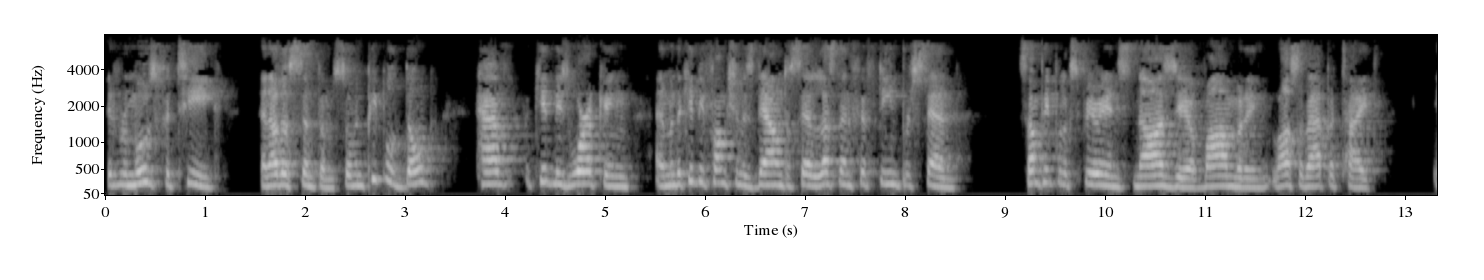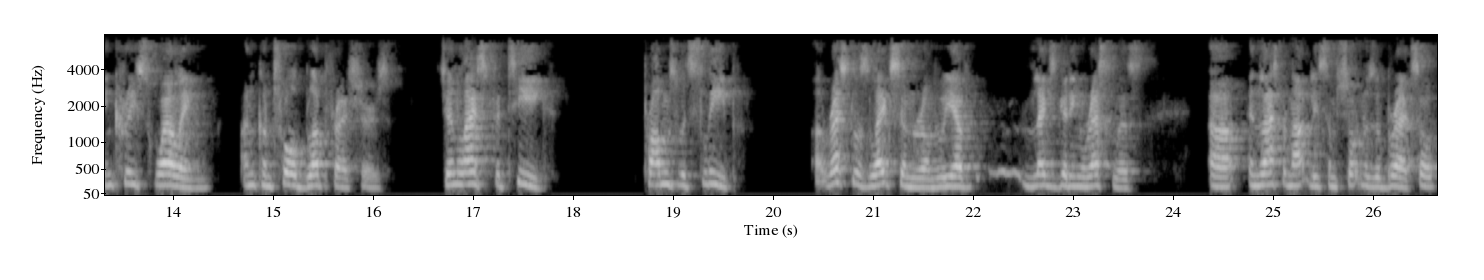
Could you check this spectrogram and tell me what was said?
It removes fatigue and other symptoms. So when people don't have kidneys working and when the kidney function is down to say less than 15%, some people experience nausea, vomiting, loss of appetite, increased swelling, uncontrolled blood pressures, generalized fatigue, problems with sleep, uh, restless leg syndrome. We have legs getting restless. Uh, and last but not least, some shortness of breath. So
